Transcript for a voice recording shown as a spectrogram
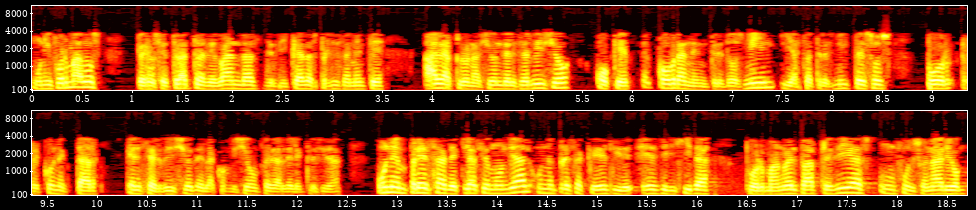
uniformados, pero se trata de bandas dedicadas precisamente a la clonación del servicio o que cobran entre dos mil y hasta tres mil pesos por reconectar el servicio de la Comisión Federal de Electricidad. Una empresa de clase mundial, una empresa que es, es dirigida por Manuel Bartlett Díaz, un funcionario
